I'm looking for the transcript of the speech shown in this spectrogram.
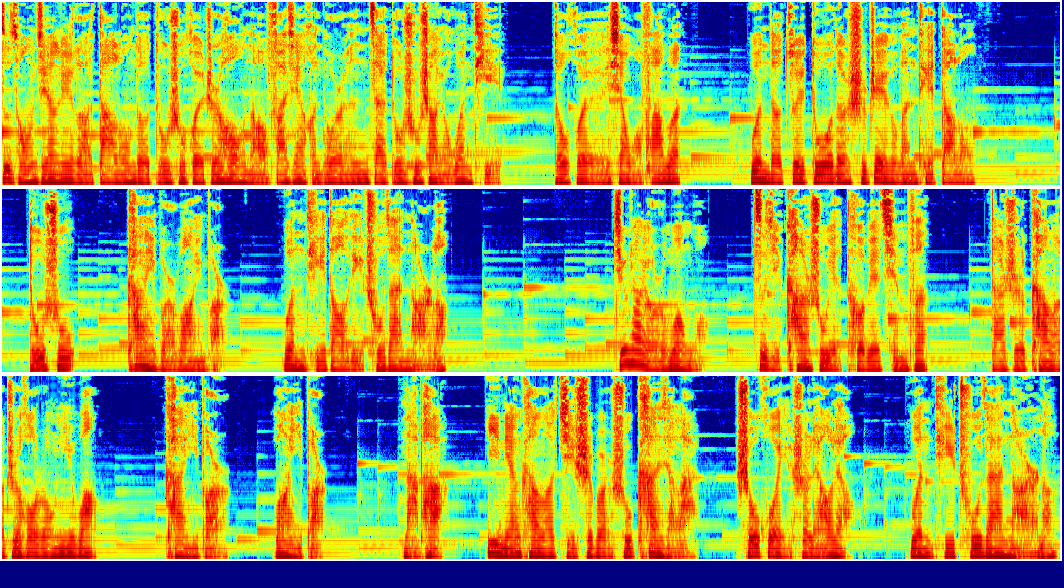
自从建立了大龙的读书会之后呢，我发现很多人在读书上有问题，都会向我发问。问的最多的是这个问题：大龙，读书看一本忘一本，问题到底出在哪儿了？经常有人问我，自己看书也特别勤奋，但是看了之后容易忘，看一本忘一本，哪怕一年看了几十本书，看下来收获也是寥寥。问题出在哪儿呢？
